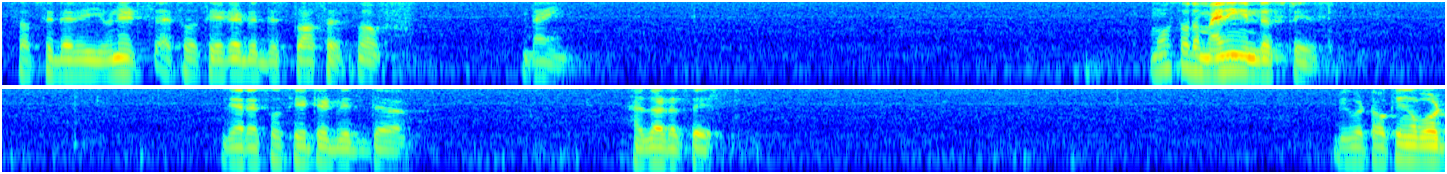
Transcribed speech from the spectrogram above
subsidiary units associated with this process of dyeing. Most of the mining industries they are associated with the hazardous waste. We were talking about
